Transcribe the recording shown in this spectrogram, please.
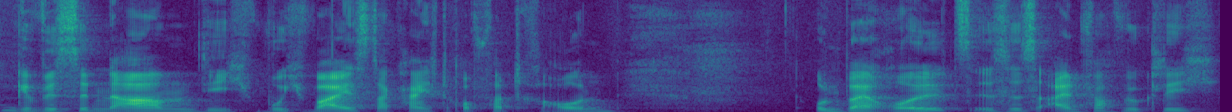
gewisse Namen, die ich, wo ich weiß, da kann ich darauf vertrauen. Und bei Holz ist es einfach wirklich,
